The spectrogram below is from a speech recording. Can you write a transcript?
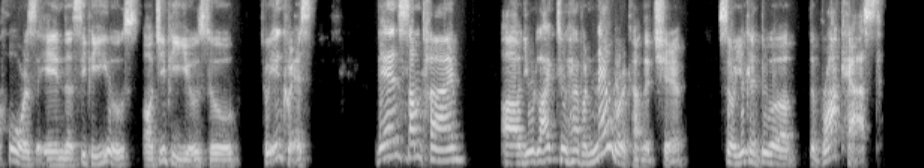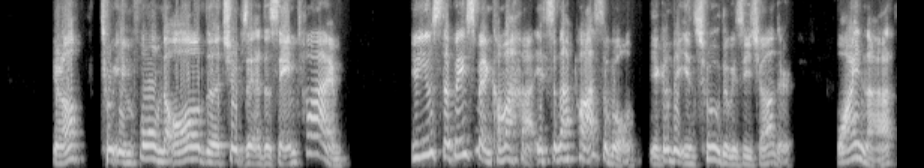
cores in the CPUs or GPUs to, to increase, then sometime uh, you'd like to have a network on the chip so you can do a, the broadcast, you know, to inform all the chips at the same time. You use the baseband, come on, it's not possible. You're going to intrude with each other. Why not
